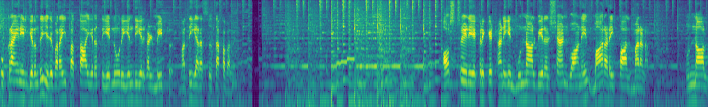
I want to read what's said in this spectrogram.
உக்ரைனில் இருந்து இதுவரை பத்தாயிரத்து எண்ணூறு இந்தியர்கள் மீட்பு மத்திய அரசு தகவல். ஆஸ்திரேலிய கிரிக்கெட் அணியின் முன்னாள் வீரர் ஷான் வானே மாரடைப்பால் மரணம். முன்னாள்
